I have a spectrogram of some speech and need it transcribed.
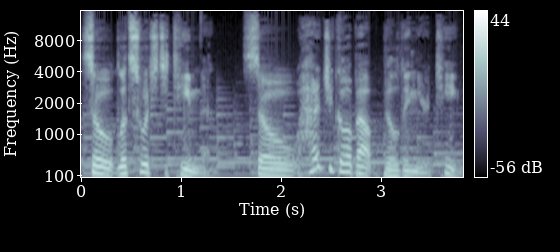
So let's switch to team then. So, how did you go about building your team?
